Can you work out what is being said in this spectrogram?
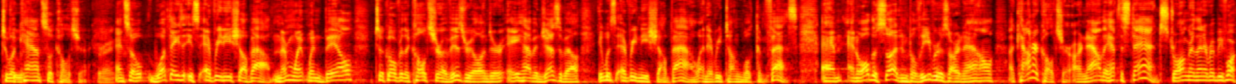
to, to a cancel culture. Correct. And so what they is every knee shall bow. Remember when, when Baal took over the culture of Israel under Ahab and Jezebel, it was every knee shall bow and every tongue will confess. And and all of a sudden believers are now a counterculture, are now they have to stand stronger than ever before.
